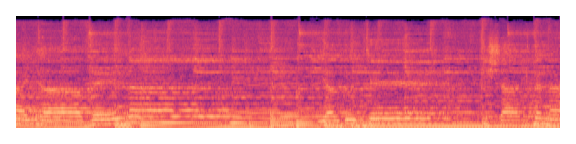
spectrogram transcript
הייתה ונע ילדותך אישה קטנה.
